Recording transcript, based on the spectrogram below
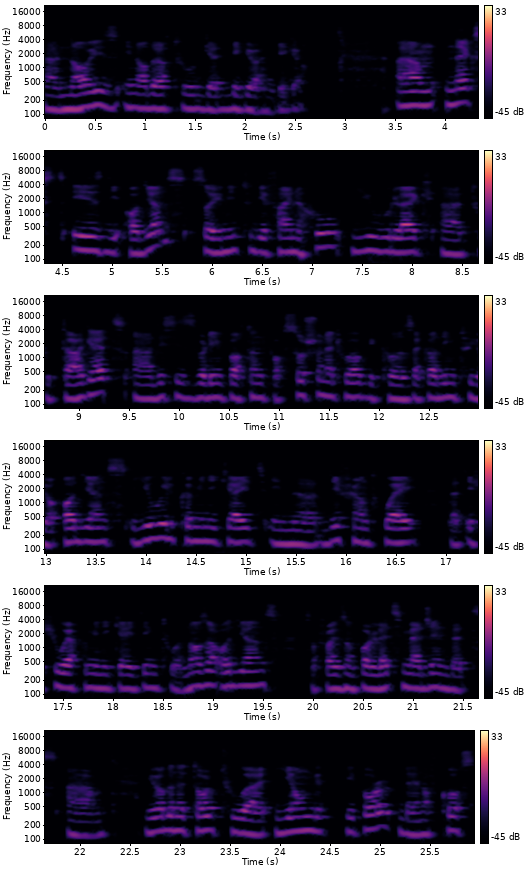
uh, noise in order to get bigger and bigger. Um, next is the audience. So you need to define who you would like uh, to target. Uh, this is really important for social network because according to your audience, you will communicate in a different way that if you were communicating to another audience. So for example, let's imagine that um, you're going to talk to uh, young people, then of course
